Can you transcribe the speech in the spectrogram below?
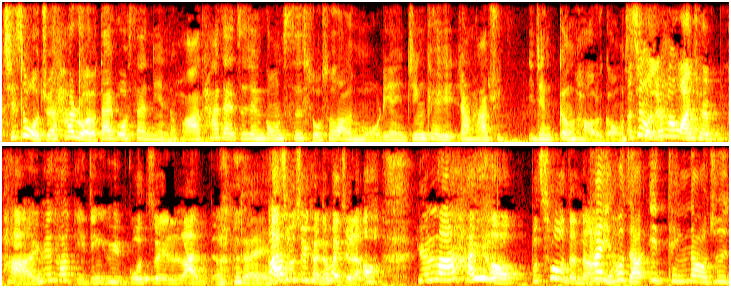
其实我觉得他如果有待过三年的话，他在这间公司所受到的磨练，已经可以让他去一间更好的公司。而且我觉得他完全不怕，因为他已经遇过最烂的。对，他出去可能会觉得哦，原来还有不错的呢。他以后只要一听到就是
